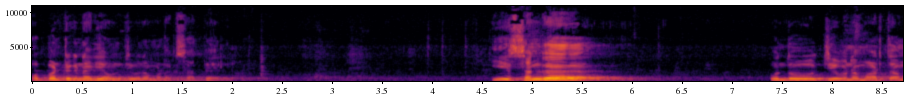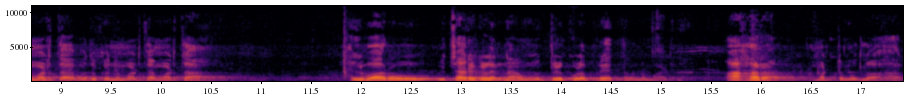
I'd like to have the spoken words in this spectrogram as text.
ಒಬ್ಬಂಟಿಗನಾಗಿ ಅವನು ಜೀವನ ಮಾಡೋಕ್ಕೆ ಸಾಧ್ಯ ಇಲ್ಲ. ಈ ಸಂಘ ಒಂದು ಜೀವನ ಮಾಡ್ತಾ ಮಾಡ್ತಾ ಬದುಕನ್ನು ಮಾಡ್ತಾ ಮಾಡ್ತಾ ಹಲವಾರು ವಿಚಾರಗಳನ್ನು ಅವನು ತಿಳ್ಕೊಳ್ಳೋ ಪ್ರಯತ್ನವನ್ನು ಮಾಡಿದ. ಆಹಾರ, ಮೊಟ್ಟ ಮೊದಲು ಆಹಾರ.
